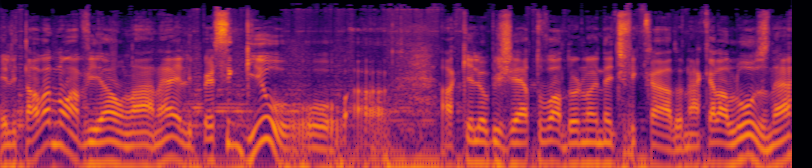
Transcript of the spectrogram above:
ele estava num avião lá, né? Ele perseguiu o, a, aquele objeto voador não identificado, né? Aquela luz, né?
